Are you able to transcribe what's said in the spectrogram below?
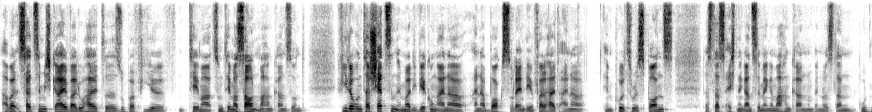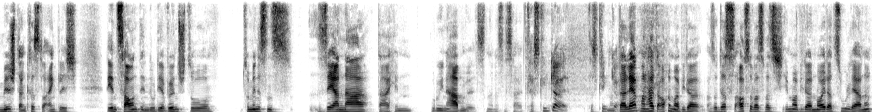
Aber ist halt ziemlich geil, weil du halt äh, super viel Thema, zum Thema Sound machen kannst. Und viele unterschätzen immer die Wirkung einer, einer Box oder in dem Fall halt einer Impulse Response, dass das echt eine ganze Menge machen kann. Und wenn du es dann gut mischt, dann kriegst du eigentlich den Sound, den du dir wünschst, so zumindest sehr nah dahin, wo du ihn haben willst. Ne, das ist halt. Das klingt geil. Das klingt Und geil. da lernt man halt auch immer wieder, also das ist auch sowas, was ich immer wieder neu dazu lerne.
